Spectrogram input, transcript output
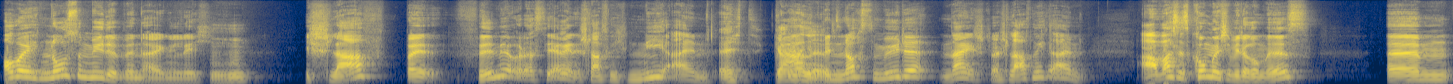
auch wenn ich nur so müde bin eigentlich, Mhm. ich schlafe bei Filme oder Serien, schlafe ich nie ein. Echt? Gar ich nicht. bin noch so müde, nein, ich schlafe nicht ein. Aber was das Komische wiederum ist, ähm,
